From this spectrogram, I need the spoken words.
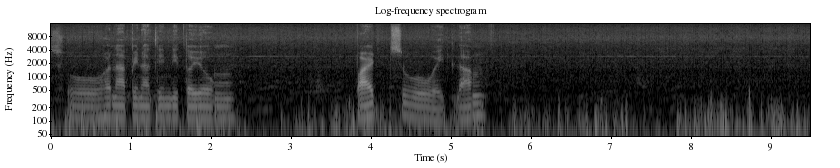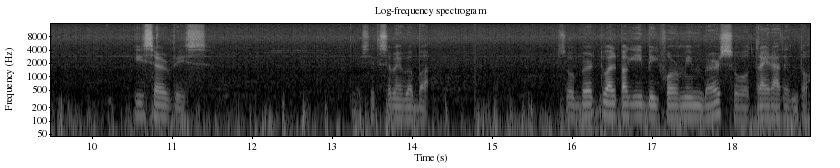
So hanapin natin dito yung part. So wait lang. E-service. Ito sa may baba So, virtual pag-ibig for members. So, try natin to.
